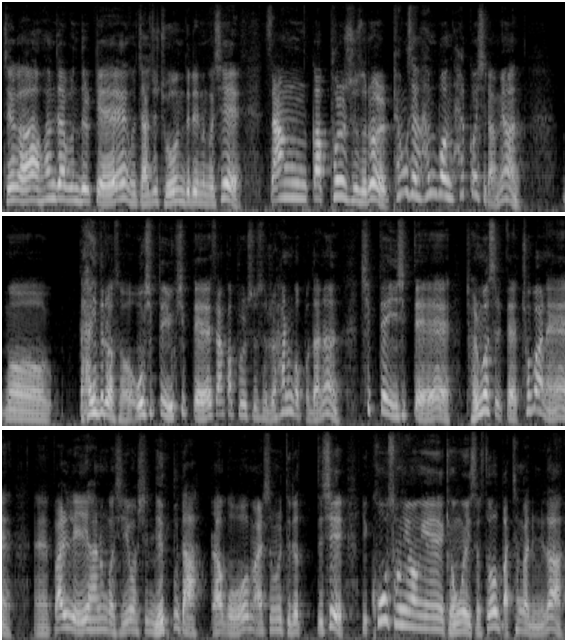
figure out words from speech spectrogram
제가 환자분들께 자주 조언 드리는 것이 쌍꺼풀 수술을 평생 한 번 할 것이라면 뭐 나이 들어서 50대 60대에 쌍꺼풀 수술을 하는 것보다는 10대 20대에 젊었을 때 초반에 빨리 하는 것이 훨씬 예쁘다 라고 말씀을 드렸듯이 이 코 성형의 경우에 있어서 마찬가지입니다.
